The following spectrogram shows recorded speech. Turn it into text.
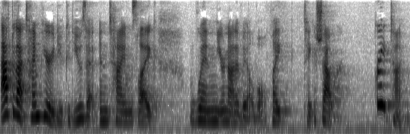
After that time period, you could use it in times like when you're not available, like take a shower. Great time.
